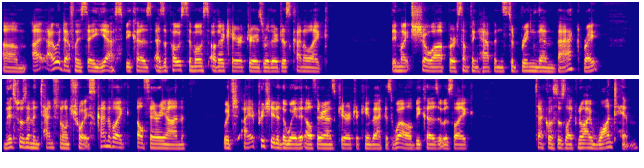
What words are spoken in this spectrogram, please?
Um, I, I would definitely say yes, because as opposed to most other characters where they're just kind of like they might show up or something happens to bring them back, right? This was an intentional choice, kind of like Eltharion, which I appreciated the way that Eltharion's character came back as well, because it was like Teclis was like, no, I want him.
